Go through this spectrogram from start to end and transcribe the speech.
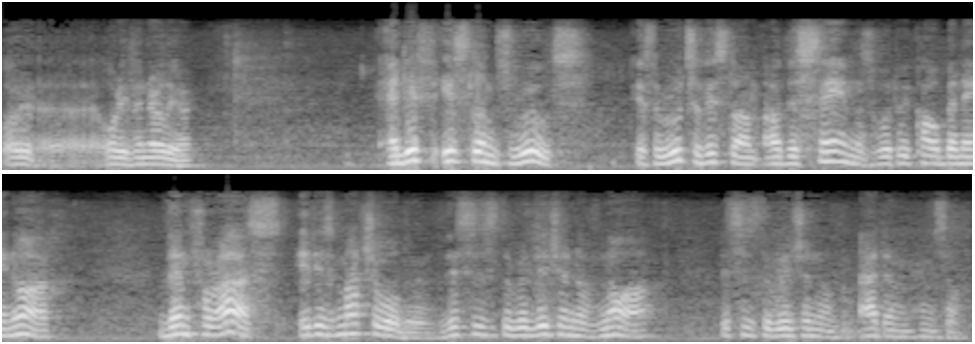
or, uh, or even earlier. And if Islam's roots, if the roots of Islam are the same as what we call Bnei Noach, then for us it is much older. This is the religion of Noah. This is the religion of Adam himself.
